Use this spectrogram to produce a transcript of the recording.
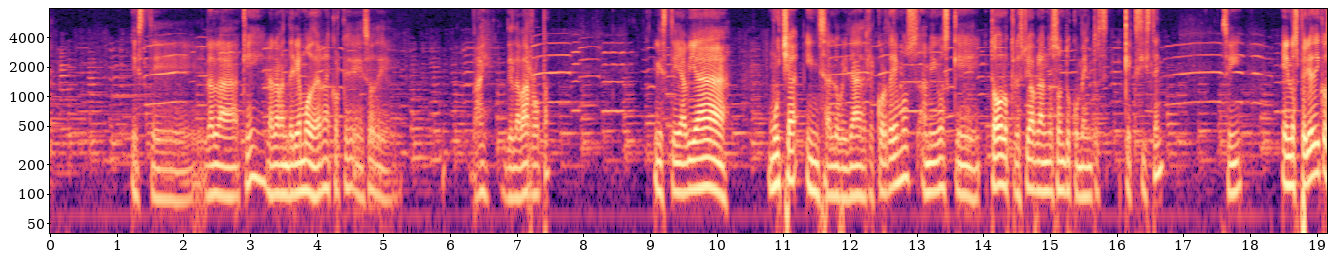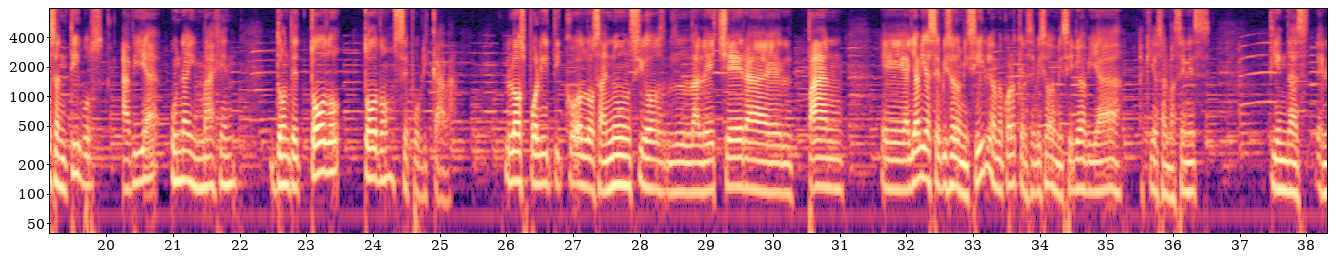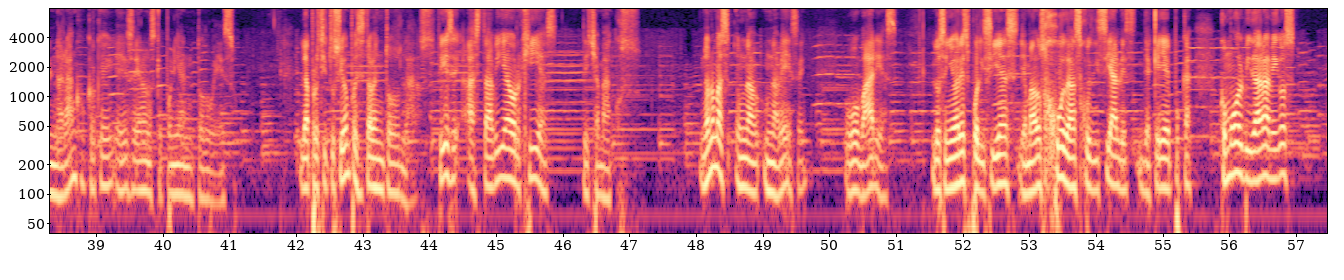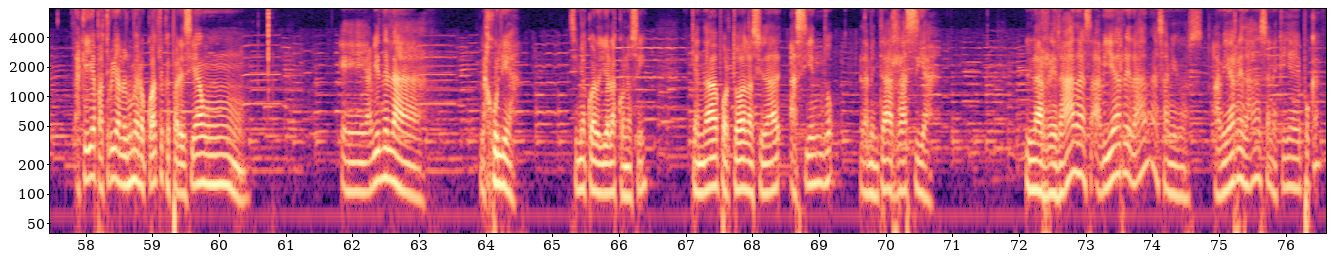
Este, la, la, ¿qué? La lavandería moderna, creo que eso de, ay, de lavar ropa. Este, había mucha insalubridad. Recordemos, amigos, que todo lo que les estoy hablando son documentos que existen. ¿sí? En los periódicos antiguos había una imagen donde todo, todo se publicaba. Los políticos, los anuncios, la lechera, el pan. Eh, allá había servicio de domicilio. Me acuerdo que en el servicio de domicilio había aquellos almacenes tiendas El Naranjo, creo que ellos eran los que ponían todo eso. La prostitución pues estaba en todos lados. Fíjese, hasta había orgías de chamacos. No nomás una, una vez, ¿eh? hubo varias. Los señores policías llamados judas judiciales de aquella época, ¿cómo olvidar amigos aquella patrulla, la número 4, que parecía un... Eh, de la, la Julia, si me acuerdo, yo la conocí que andaba por toda la ciudad haciendo lamentada racia. las redadas, había redadas, amigos, había redadas en aquella época,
